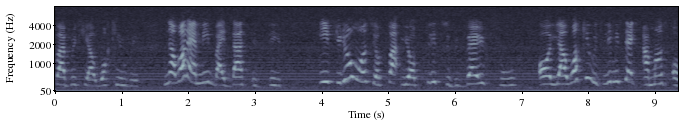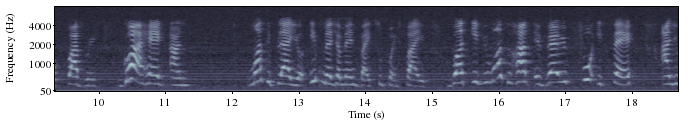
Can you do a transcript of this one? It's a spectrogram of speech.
fabric you are working with. Now what i mean by that is this. If you don't want your your pleats to be very full or you are working with limited amount of fabric go ahead and multiply your hip measurement by 2.5 but if you want to have a very full effect and you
